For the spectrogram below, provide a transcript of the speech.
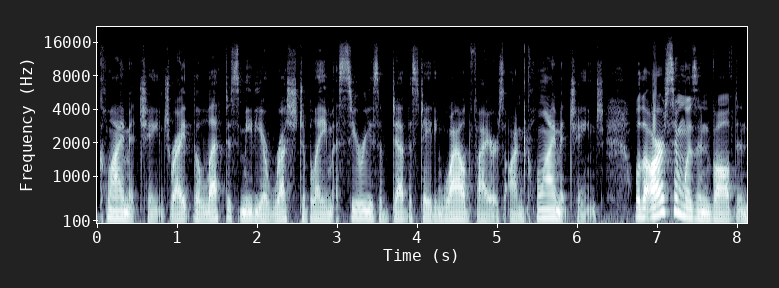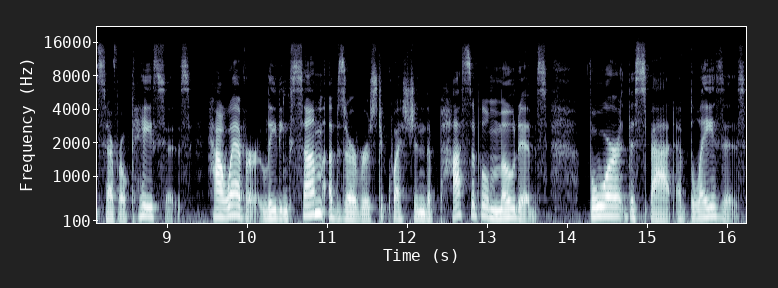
climate change, right? The leftist media rushed to blame a series of devastating wildfires on climate change. Well, the arson was involved in several cases, however, leading some observers to question the possible motives for the spat of blazes.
